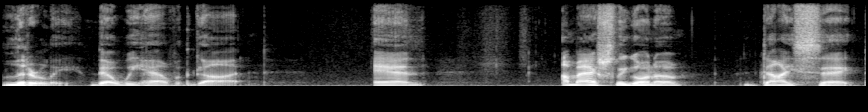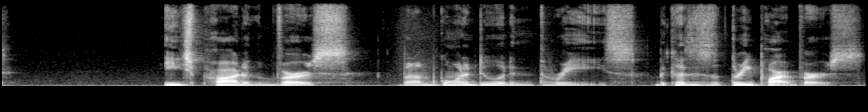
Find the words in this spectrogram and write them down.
literally, that we have with God. And I'm actually going to dissect each part of the verse, but I'm going to do it in threes because it's a three part verse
